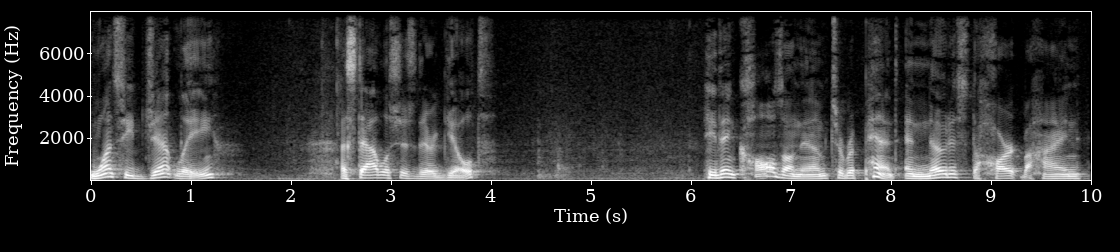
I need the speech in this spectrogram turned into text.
once he gently establishes their guilt, he then calls on them to repent and notice the heart behind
